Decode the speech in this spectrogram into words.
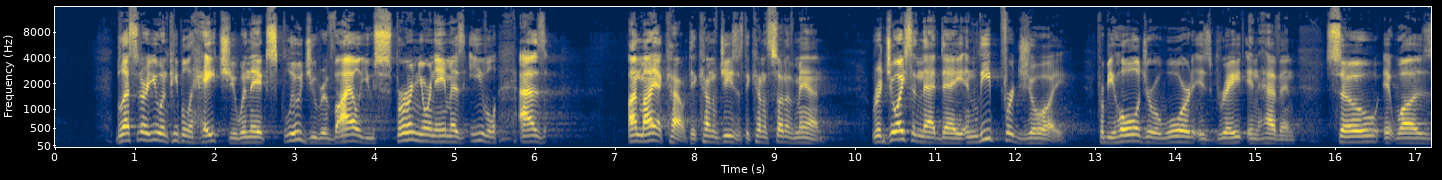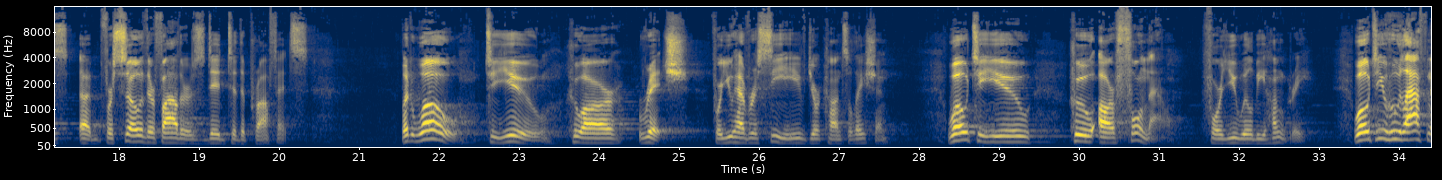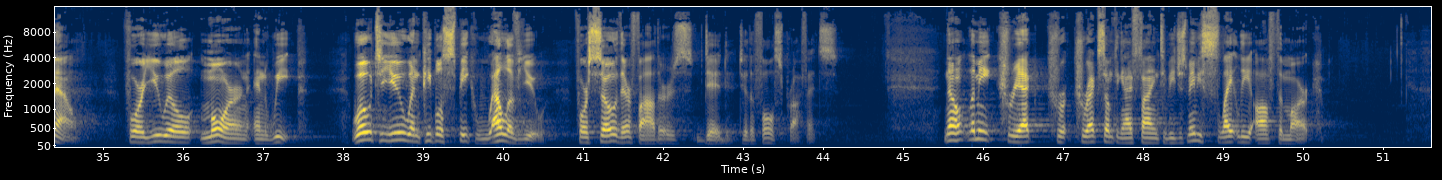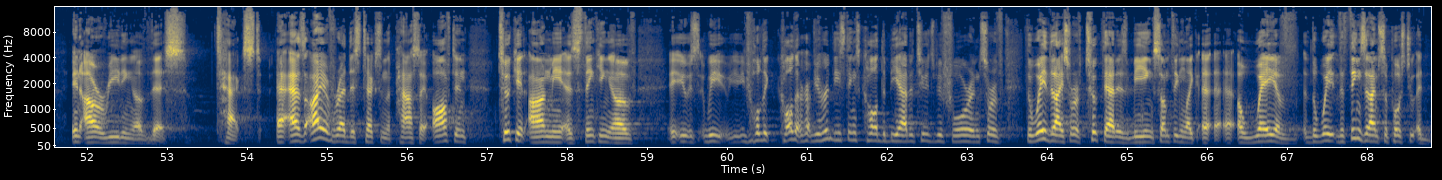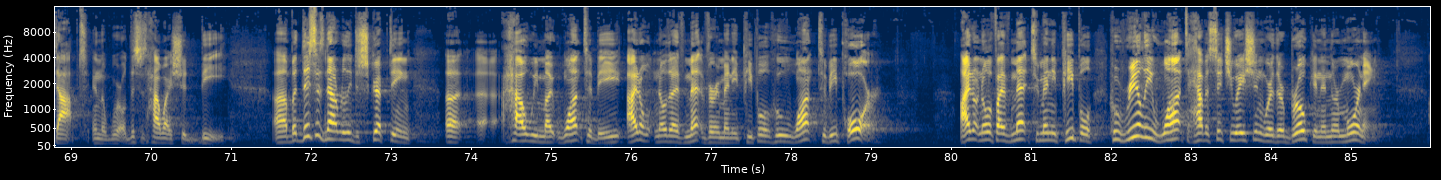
Blessed are you when people hate you, when they exclude you, revile you, spurn your name as evil, as on my account, the account of Jesus, the account of the Son of Man. Rejoice in that day and leap for joy, for behold, your reward is great in heaven. So it was, uh, for so their fathers did to the prophets. But woe to you who are rich, for you have received your consolation. Woe to you who are full now, for you will be hungry. Woe to you who laugh now, for you will mourn and weep. Woe to you when people speak well of you, for so their fathers did to the false prophets. Now, let me correct, correct something I find to be just maybe slightly off the mark in our reading of this text. As I have read this text in the past, I often took it on me as thinking of it was, we, you've it, called it, have you heard these things called the Beatitudes before? And sort of the way that I sort of took that as being something like a, a, a way of the way, the things that I'm supposed to adopt in the world. This is how I should be. Uh, but this is not really descripting uh, uh, how we might want to be. I don't know that I've met very many people who want to be poor. I don't know if I've met too many people who really want to have a situation where they're broken and they're mourning.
